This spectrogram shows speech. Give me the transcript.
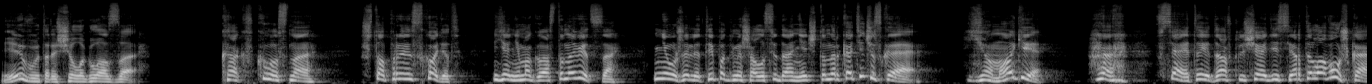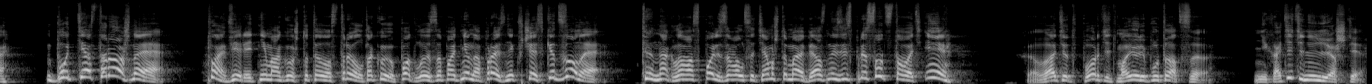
и вытаращила глаза. «Как вкусно! Что происходит? Я не могу остановиться! Неужели ты подмешала сюда нечто наркотическое? Ямоги? Ха, вся эта еда, включая десерт и ловушка! Будьте осторожны!» «Поверить не могу, что ты устроил такую подлую западню на праздник в честь Кидзуны! Ты нагло воспользовался тем, что мы обязаны здесь присутствовать, и...» «Хватит портить мою репутацию! Не хотите, не ешьте!»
